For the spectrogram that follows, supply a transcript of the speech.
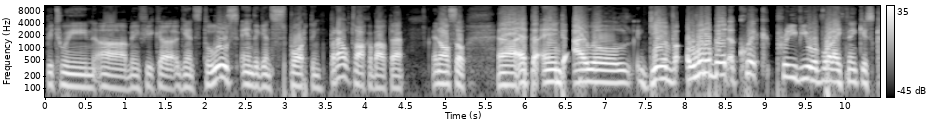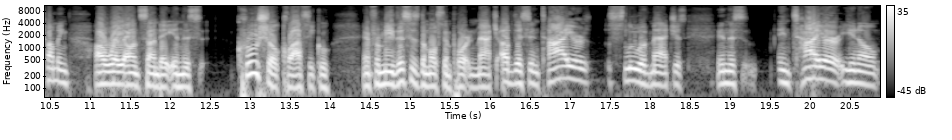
between uh, Benfica against Toulouse and against Sporting. But I'll talk about that. And also, uh, at the end, I will give a little bit, a quick preview of what I think is coming our way on Sunday in this crucial Clásico. And for me, this is the most important match of this entire slew of matches in this entire, you know,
